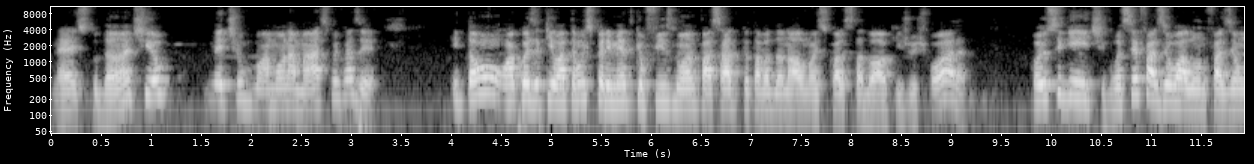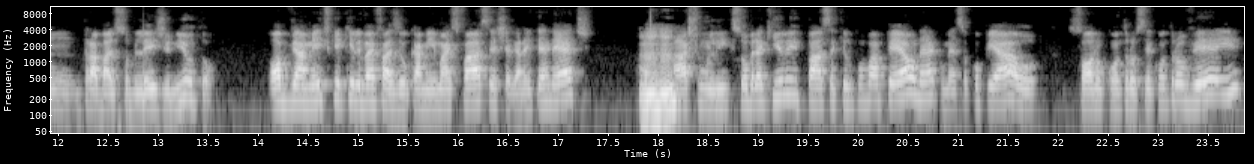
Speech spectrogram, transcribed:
né, estudante e eu meti a mão na massa e fui fazer. Então, uma coisa que eu até um experimento que eu fiz no ano passado, que eu estava dando aula numa escola estadual aqui em Juiz Fora, foi o seguinte: você fazer o aluno fazer um trabalho sobre leis de Newton, obviamente o que, que ele vai fazer? O caminho mais fácil é chegar na internet, uhum. acha um link sobre aquilo e passa aquilo para o papel, né? Começa a copiar, ou só no Ctrl C, Ctrl V e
